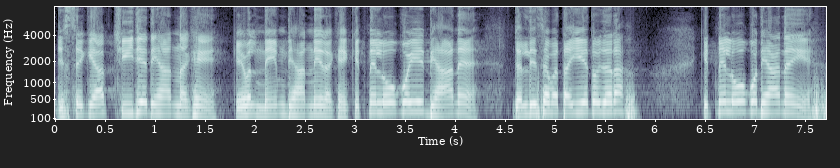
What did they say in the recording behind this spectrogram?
जिससे कि आप चीज़ें ध्यान रखें, केवल नेम ध्यान नहीं रखें। कितने लोगों को ये ध्यान है? जल्दी से बताइए तो जरा। कितने लोगों को ध्यान है ये?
